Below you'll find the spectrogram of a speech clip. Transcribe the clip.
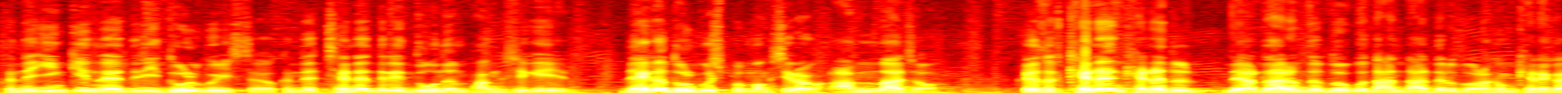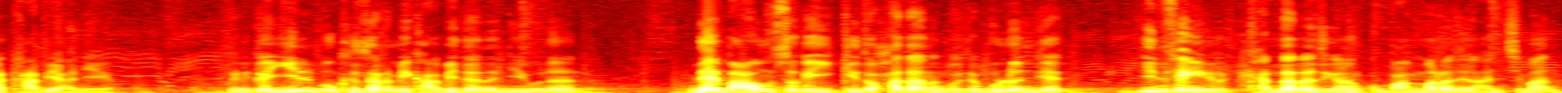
근데 인기 있는 애들이 놀고 있어요. 근데 쟤네들이 노는 방식이 내가 놀고 싶은 방식이랑 안 맞아. 그래서 걔는 걔네들 내 나름대로 놀고 난 나대로 놀아. 그럼 걔네가 갑이 아니에요. 그러니까 일부 그 사람이 갑이 되는 이유는 내 마음속에 있기도 하다는 거죠. 물론 이제 인생이 그렇게 간단하지가 않고 만만하지는 않지만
